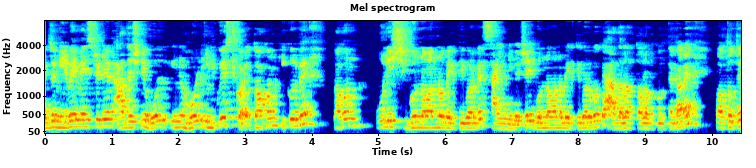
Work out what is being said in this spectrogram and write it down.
একজন নির্বাহী ম্যাজিস্ট্রেটের আদেশে হোল্ড হোল্ড ইনকোয়েস্ট করে, তখন কি করবে? তখন পুলিশ গণ্যমান্য ব্যক্তিবর্গের সাইন নিবে। সেই গণ্যমান্য ব্যক্তিবর্গকে আদালত তলব করতে পারে, কততে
